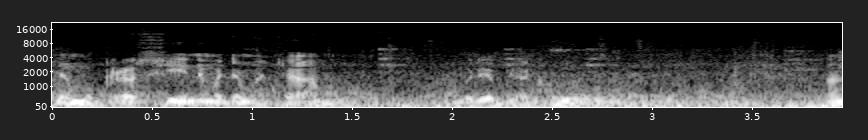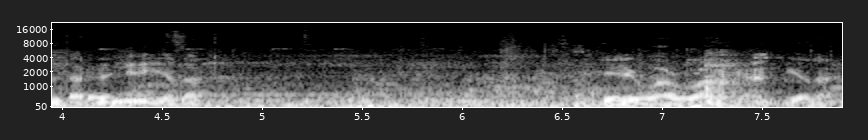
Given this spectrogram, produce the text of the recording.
demokrasi ni macam-macam. Boleh berlaku. Antaranya ialah seperti yang diwar-warkan ialah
